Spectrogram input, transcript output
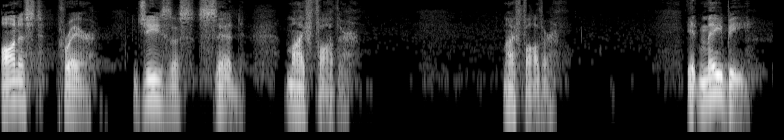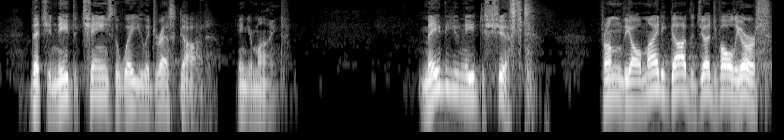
Honest prayer. Jesus said, My Father. My Father. It may be that you need to change the way you address God in your mind. Maybe you need to shift from the Almighty God, the judge of all the earth,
